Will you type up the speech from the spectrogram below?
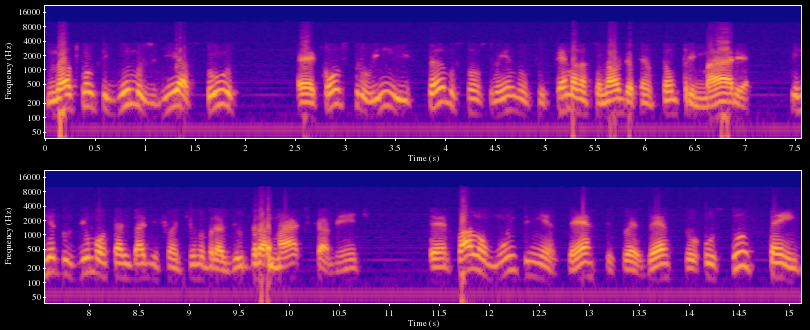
Nós conseguimos, via SUS, é, construir e estamos construindo um sistema nacional de atenção primária que reduziu mortalidade infantil no Brasil dramaticamente. É, falam muito em exército, exército. O SUS tem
